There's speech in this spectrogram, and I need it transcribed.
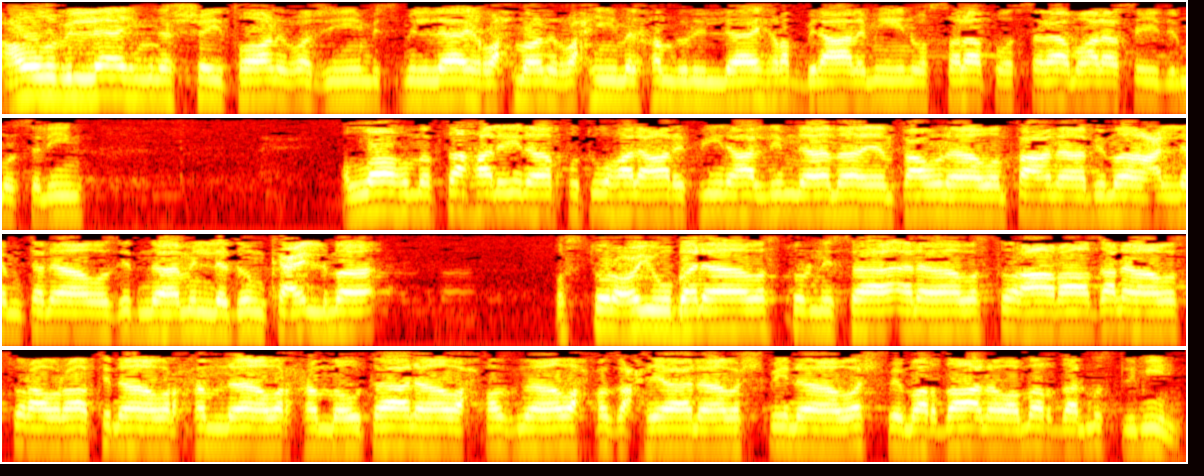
أعوذ بالله من الشيطان الرجيم بسم الله الرحمن الرحيم الحمد لله رب العالمين والصلاة والسلام على سيد المرسلين اللهم افتح علينا فتوح العارفين علمنا ما ينفعنا وانفعنا بما علمتنا وزدنا من لدنك علما واستر عيوبنا واستر نساءنا واستر أعراضنا واستر عوراتنا وارحمنا وارحم موتانا واحفظنا واحفظ أحيانا واشفنا واشف مرضانا ومرضى المسلمين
